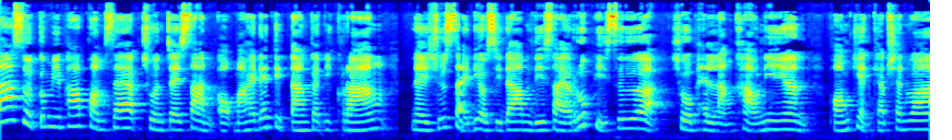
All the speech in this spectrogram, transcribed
ล่าสุดก็มีภาพความแซบชวนใจสั่นออกมาให้ได้ติดตามกันอีกครั้ง ในชุดสายเดี่ยวสีดำดีไซน์รูปผีเสื้อ โชว์แผ่นหลังขาวเนียน พร้อมเขียนแคปชั่นว่า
